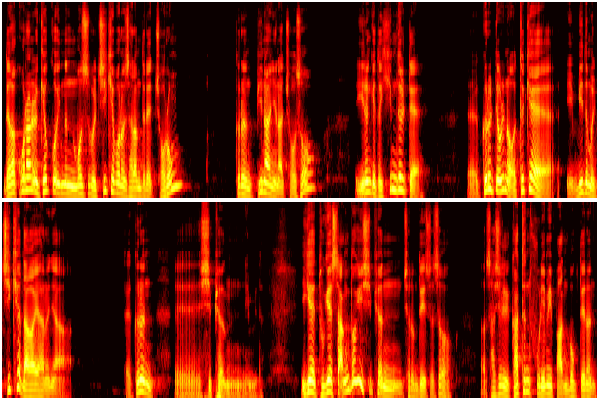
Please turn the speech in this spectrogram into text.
내가 고난을 겪고 있는 모습을 지켜보는 사람들의 조롱, 그런 비난이나 조소, 이런 게 더 힘들 때, 그럴 때 우리는 어떻게 믿음을 지켜나가야 하느냐. 그런 시편입니다. 이게 두 개 쌍둥이 시편처럼 되어 있어서 어, 사실 같은 후렴이 반복되는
